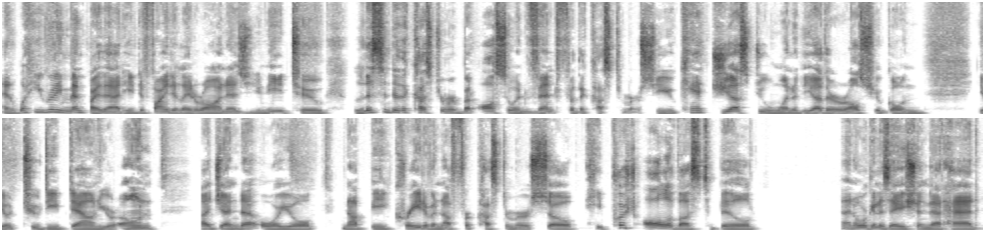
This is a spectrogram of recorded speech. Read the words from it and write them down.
And what he really meant by that, he defined it later on as you need to listen to the customer, but also invent for the customer. So you can't just do one or the other, or else you're going, you know, too deep down your own agenda or you'll not be creative enough for customers. So he pushed all of us to build an organization that had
